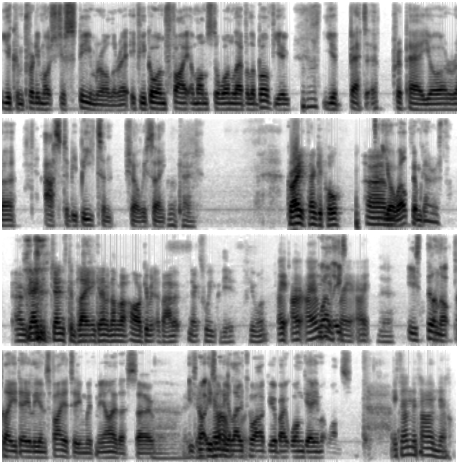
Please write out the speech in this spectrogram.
you can pretty much just steamroller it. If you go and fight a monster one level above you, Mhm. you better prepare your uh, ass to be beaten, shall we say. Okay. Great. Thank you, Paul. Um, You're welcome, Gareth. um, James, James can play it and can have another argument about it next week with you if you want. I, I, I am Well, going to he's- play it. I, He's still not played Aliens Fireteam with me either, so Uh, he's go. not. He's only allowed to argue about one game at once. it's on the calendar. we'll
